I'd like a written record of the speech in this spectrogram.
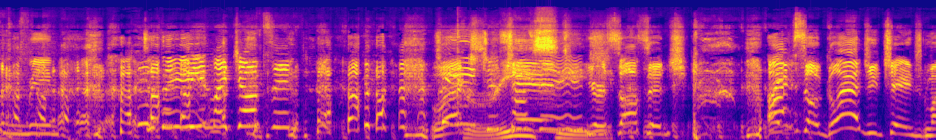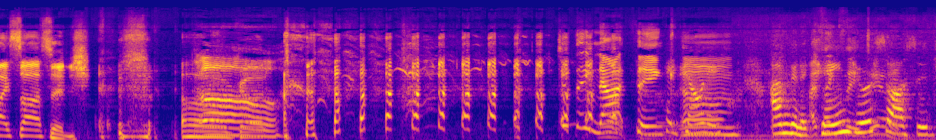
I mean, Me and Mike Johnson. Lex, Greasy. your sausage. I'm so glad you changed my sausage. Oh, god. did they not think? Hey, um, I'm going to change your sausage.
